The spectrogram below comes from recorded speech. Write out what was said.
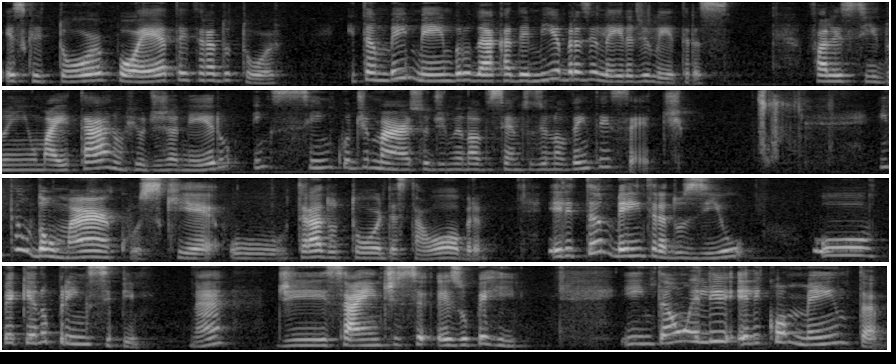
escritor, poeta e tradutor, e também membro da Academia Brasileira de Letras, falecido em Humaitá, no Rio de Janeiro, em 5 de março de 1997. Então, Dom Marcos, que é o tradutor desta obra, ele também traduziu o Pequeno Príncipe, né, de Saint-Exupéry. E então ele, ele comenta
